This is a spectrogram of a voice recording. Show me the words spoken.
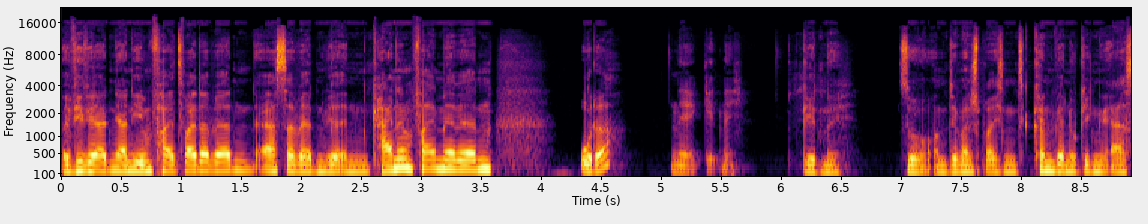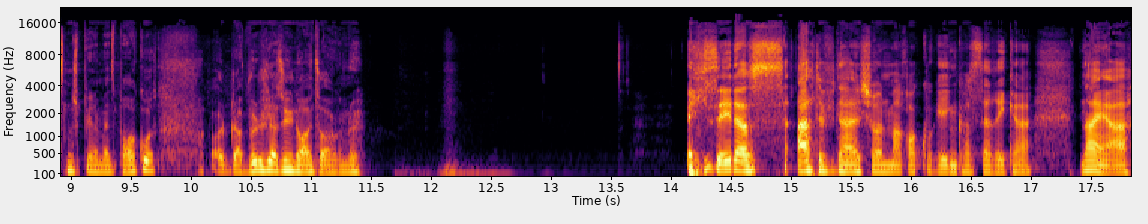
Weil wir werden ja in jedem Fall Zweiter werden. Erster werden wir in keinem Fall mehr werden. Oder? Nee, geht nicht. Geht nicht. So, und dementsprechend können wir nur gegen den ersten spielen, wenn es Marokko ist. Äh, Da würde ich jetzt nicht Nein sagen, ne? Ich sehe das Achtelfinale schon, Marokko gegen Costa Rica. Naja,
